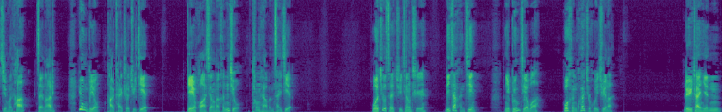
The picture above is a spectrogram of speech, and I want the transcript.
询问他在哪里，用不用他开车去接。电话响了很久，唐亚文才接。我就在曲江池，离家很近，你不用接我，我很快就回去了。吕占银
